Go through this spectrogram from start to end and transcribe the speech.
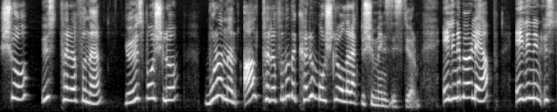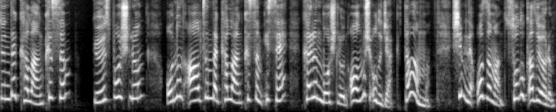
şu üst tarafını göğüs boşluğu, buranın alt tarafını da karın boşluğu olarak düşünmenizi istiyorum. Elini böyle yap. Elinin üstünde kalan kısım göğüs boşluğun, onun altında kalan kısım ise karın boşluğun olmuş olacak. Tamam mı? Şimdi o zaman soluk alıyorum.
